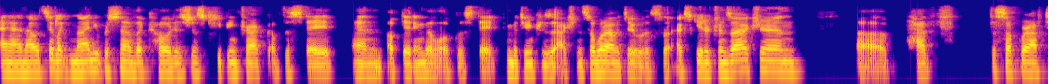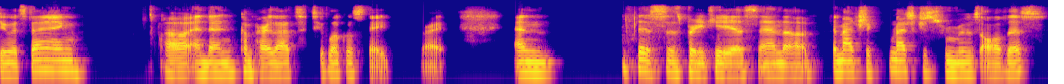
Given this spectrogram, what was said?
And I would say like 90% of the code is just keeping track of the state and updating the local state in between transactions. So what I would do is uh, execute a transaction, uh, have the subgraph do its thing, uh, and then compare that to local state, right? And this is pretty tedious, and uh, the magic magic just removes all of this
